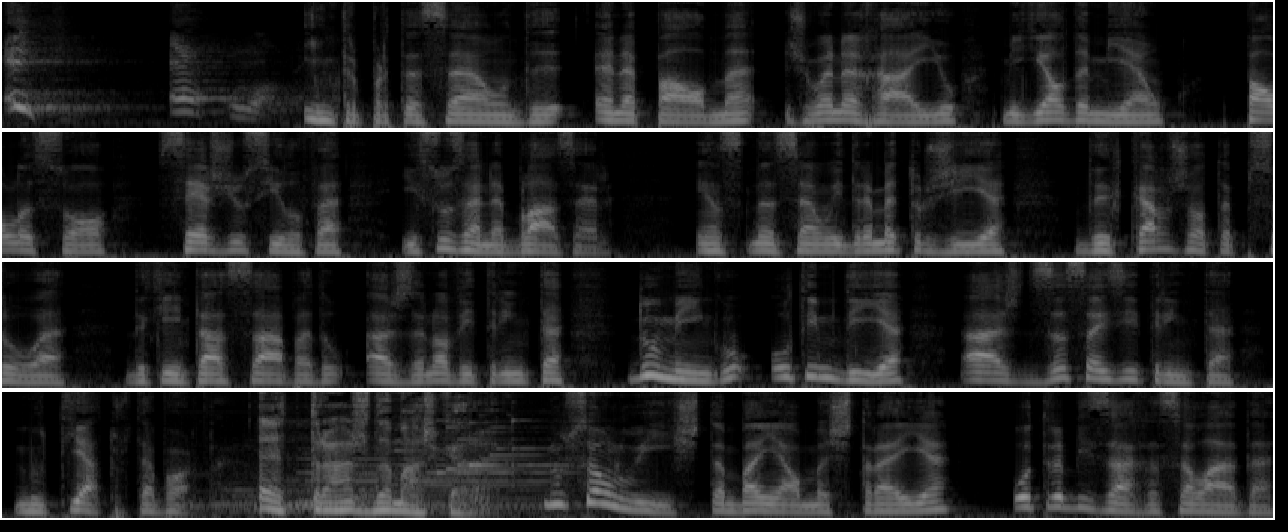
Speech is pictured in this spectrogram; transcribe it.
Enfim, é um homem. Interpretação de Ana Palma, Joana Raio, Miguel Damião, Paula Só, Sérgio Silva e Susana Blaser. Encenação e dramaturgia de Carlos J. Pessoa, de quinta a sábado às 19h30, domingo, último dia, às 16h30, no Teatro da Borda. Atrás da máscara. No São Luís também há uma estreia, Outra Bizarra Salada,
